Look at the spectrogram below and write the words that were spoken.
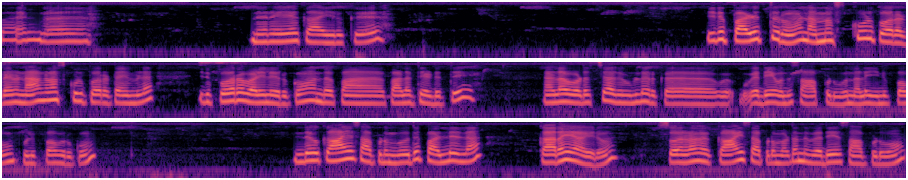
பாருங்க. நிறைய காய் இருக்குது இது பழுத்துரும். நம்ம ஸ்கூல் போகிற டைம் நாங்களாம் ஸ்கூல் போகிற டைமில் இது போகிற வழியில் இருக்கும். அந்த ப பழத்தை எடுத்து நல்லா உடச்சி அது உள்ளே இருக்க விதையை வந்து சாப்பிடுவோம். நல்லா இனிப்பாகவும் புளிப்பாகவும் இருக்கும். இந்த காயை சாப்பிடும்போது பல்லுலாம் கரையாயிடும் ஸோ அதனால் காய் சாப்பிட மாட்டோம் அந்த விதையை சாப்பிடுவோம்.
